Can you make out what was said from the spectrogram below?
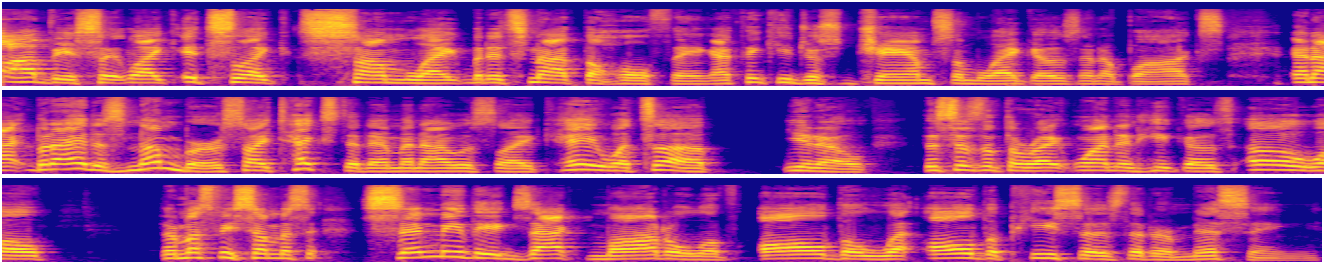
obviously, like it's like some leg, but it's not the whole thing. I think he just jammed some Legos in a box, and I but I had his number, so I texted him and I was like, "Hey, what's up?" You know, this isn't the right one, and he goes, "Oh well." There must be some. mis- Send me the exact model of all the le- all the pieces that are missing,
